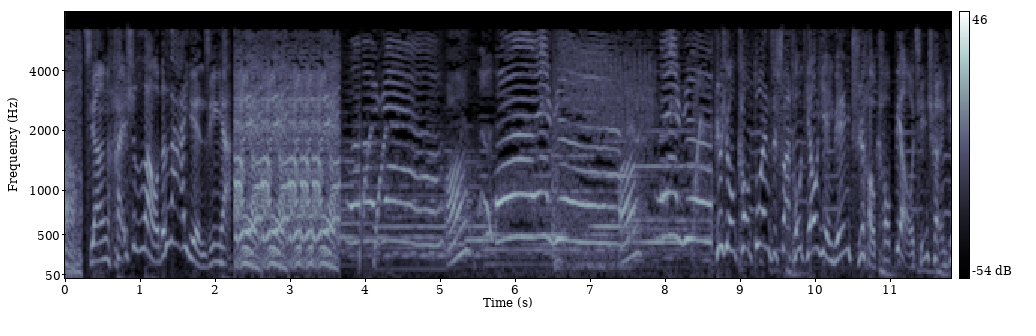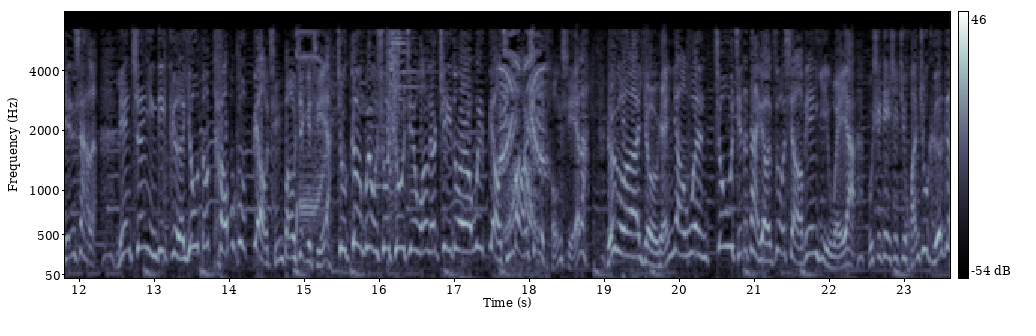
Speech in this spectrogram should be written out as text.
呀，姜还是老的辣眼睛呀！哎呀哎呀哎哎哎呀！啊？啊？靠段子刷头条，演员只好靠表情闯天下了。连真影帝葛优都逃不过表情包这个劫啊，就更不用说周杰、王琳这对为表情包而生的同学了。如果有人要问周杰的代表作，小编以为啊，不是电视剧《还珠格格》，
